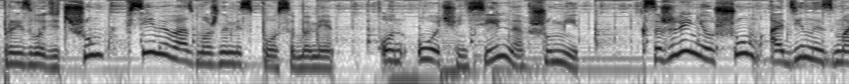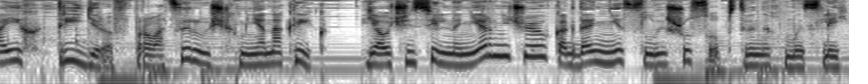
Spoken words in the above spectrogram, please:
производит шум всеми возможными способами. Он очень сильно шумит. К сожалению, шум – один из моих триггеров, провоцирующих меня на крик. Я очень сильно нервничаю, когда не слышу собственных мыслей.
